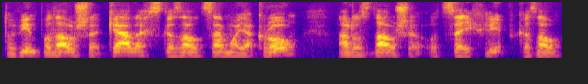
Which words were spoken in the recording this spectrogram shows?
то він, подавши келих, сказав, це моя кров, а роздавши оцей хліб, казав,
